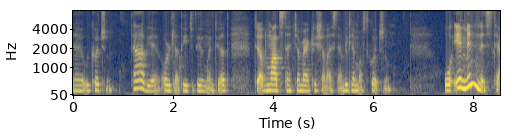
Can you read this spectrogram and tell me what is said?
eh, i køtjen. Det har vi ordentlig tid til meg, til at til automatisk tenkte jeg mer Christian Eisen, vi glemmer oss til coachen. Och Og jeg minnes til,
